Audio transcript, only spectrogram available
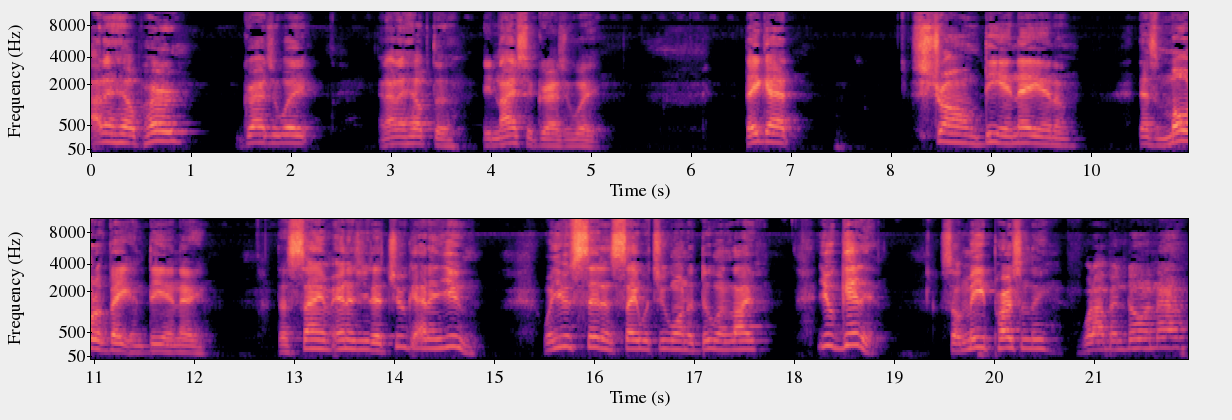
I didn't help her graduate, and I didn't help the Enisha graduate. They got strong DNA in them that's motivating DNA. The same energy that you got in you. When you sit and say what you want to do in life, you get it. So me personally, what I've been doing now,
